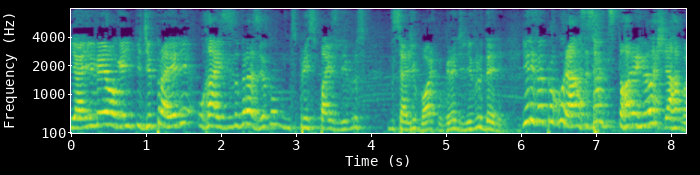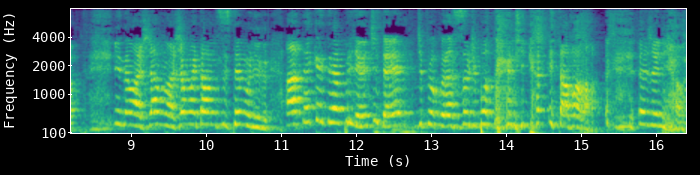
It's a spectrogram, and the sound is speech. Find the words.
E aí veio alguém pedir para ele o Raízes do Brasil, que é um dos principais livros do Sérgio Borco, o grande livro dele. E ele foi procurar na sessão de história e não achava. E não achava, não achava, mas estava no sistema livro. Até que ele teve a brilhante ideia de procurar a sessão de botânica e tava lá. É genial.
